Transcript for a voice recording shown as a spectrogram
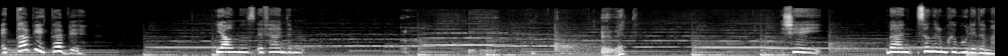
E tabii tabii. Yalnız efendim Evet, şey ben sanırım kabul edemem.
